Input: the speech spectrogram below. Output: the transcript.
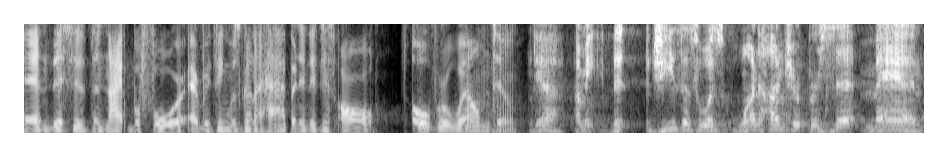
And this is the night before everything was gonna happen and it just all overwhelmed him Yeah, I mean, th- Jesus was 100% man.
